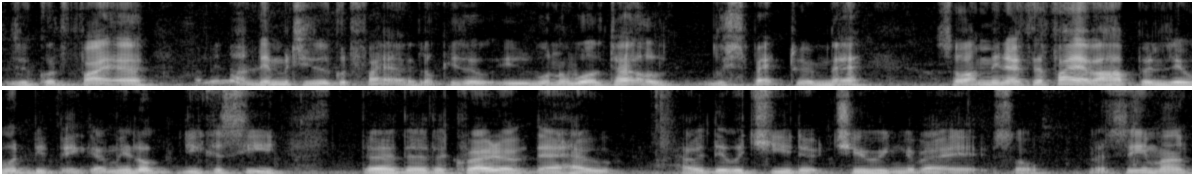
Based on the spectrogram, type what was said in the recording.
He's a good fighter. I mean, not limited. He's a good fighter. Look, he's, a, he's won a world title. Respect to him there. So I mean, if the fight ever happens, it would be big. I mean, look, you can see the the, the crowd out there how how they were cheered, cheering about it. So let's see, man.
